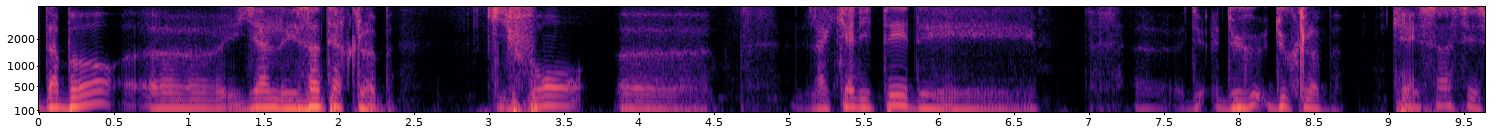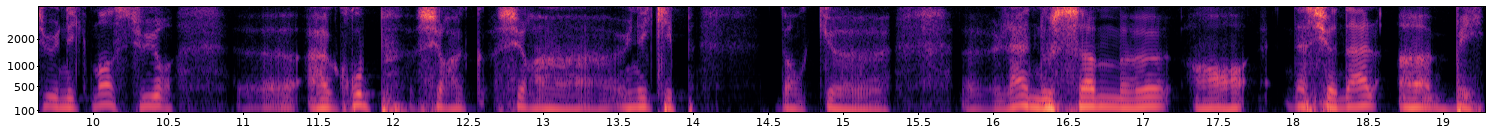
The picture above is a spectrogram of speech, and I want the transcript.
d'abord, euh, il y a les interclubs qui font euh, la qualité des, du club. Et ça, c'est uniquement sur euh, un groupe, sur, un- sur un- une équipe. Donc euh, euh, là, nous sommes en National 1B,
